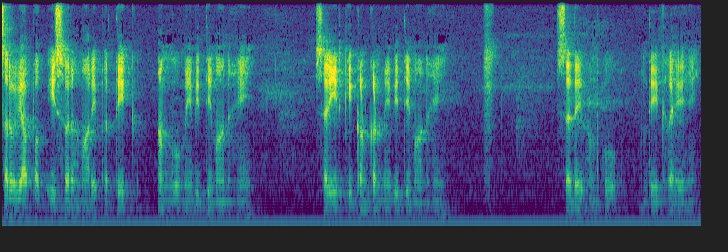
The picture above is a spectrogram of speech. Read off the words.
सर्वव्यापक ईश्वर हमारे प्रत्येक अंगों में विद्यमान हैं, शरीर के कण कण में विद्यमान हैं। सदैव हमको देख रहे हैं।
